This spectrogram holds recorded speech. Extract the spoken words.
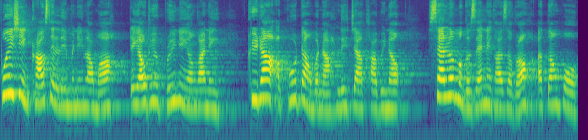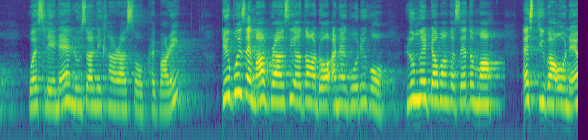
ပွေးရှင်ခရစ်လေးမင်းလောက်မှာတယောက်ထိဘရီနီယံကနေခရီဒအကူတောင်ပနာလေချခါပြီးနောက်ဆယ်လုံးမဂဇင်းနေခါစောကတော့အတောင်းပေါ်ဝက်စလီနဲ့လူဇာလီခါရာဆောဖိုက်ပါတယ်ဒီပွေးဆိုင်မှာဘရာဇီအတောင်းတော်အနဂိုဒီကိုလူငယ်တောင်ပန်ကစဲသမား အက်စတီဗာအိုနဲ့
